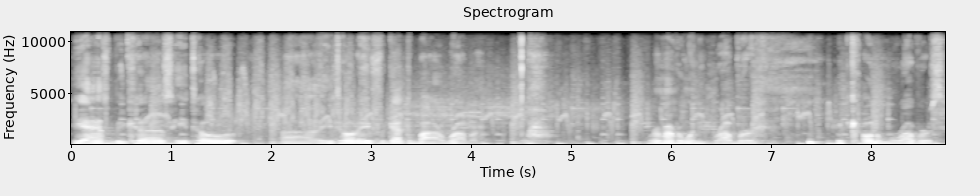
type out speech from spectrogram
he asked because he told uh, he told her he forgot to buy a rubber. Remember when rubber? we called them rubbers,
